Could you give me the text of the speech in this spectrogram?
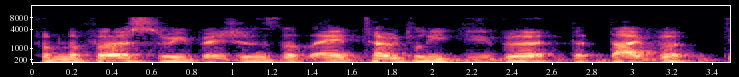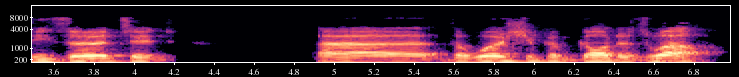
from the first three visions that they had totally divert, divert, deserted uh, the worship of God as well.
